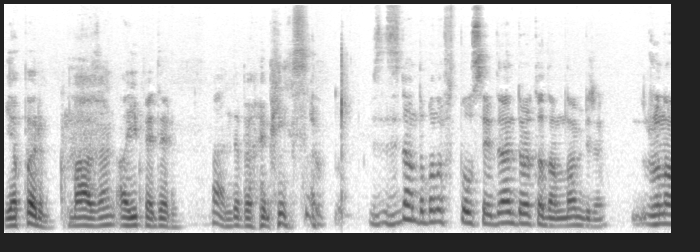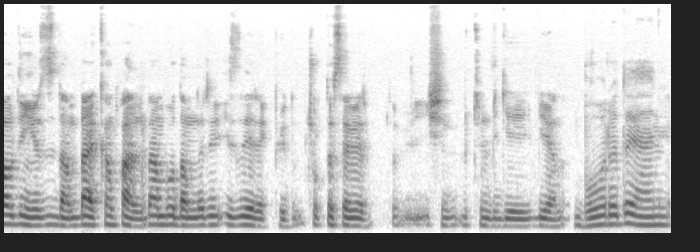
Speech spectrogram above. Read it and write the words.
Yaparım. Bazen ayıp ederim. Ben de böyle bir insanım. Zidane da bana futbol sevdiren dört adamdan biri. Ronaldinho, Zidane, Bergkamp, Henry. Ben bu adamları izleyerek büyüdüm. Çok da severim. Tabii işin bütün bir geyiği bir yana. Bu arada yani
